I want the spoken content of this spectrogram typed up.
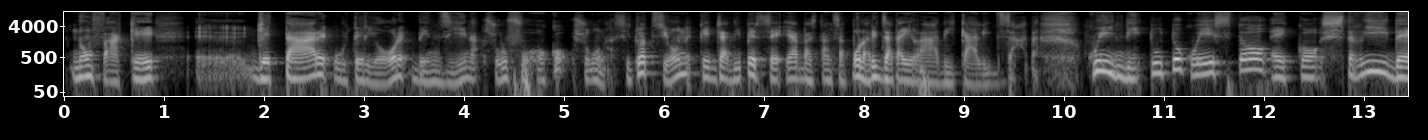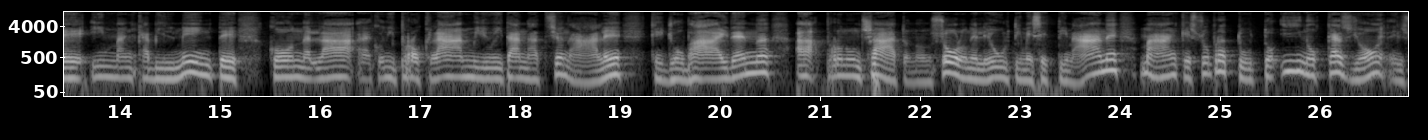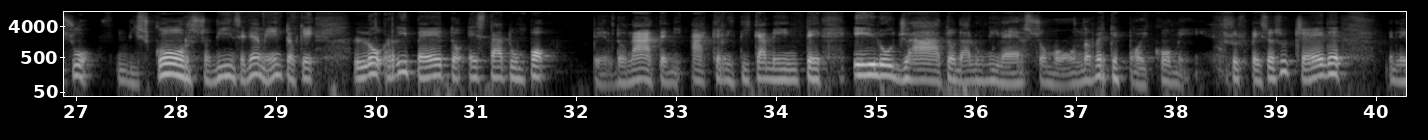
non fa che eh, gettare ulteriore benzina sul fuoco su una situazione che già di per sé è abbastanza polarizzata e radicalizzata. Quindi tutto questo ecco, stride immancabilmente con, la, eh, con i proclami di unità nazionale che Joe Biden ha pronunciato non solo nelle ultime settimane, ma anche e soprattutto in occasione del suo discorso di insediamento che, lo ripeto, è stato un po' perdonatemi, acriticamente elogiato dall'universo mondo, perché poi, come spesso succede,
